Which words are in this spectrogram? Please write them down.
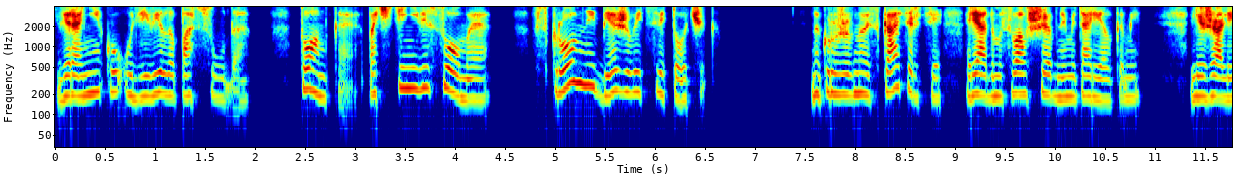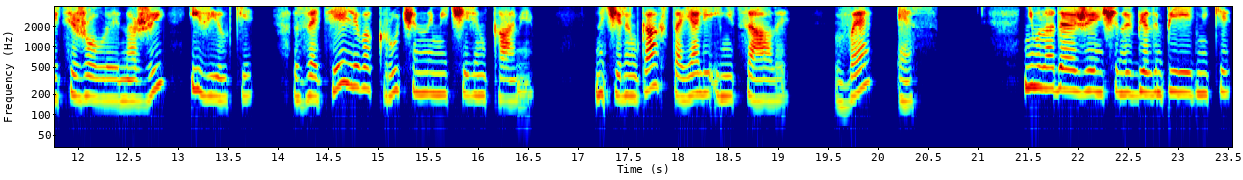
Веронику удивила посуда, тонкая, почти невесомая, в скромный бежевый цветочек. На кружевной скатерти, рядом с волшебными тарелками, лежали тяжелые ножи и вилки с затейливо крученными черенками. На черенках стояли инициалы «В.С». Немолодая женщина в белом переднике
